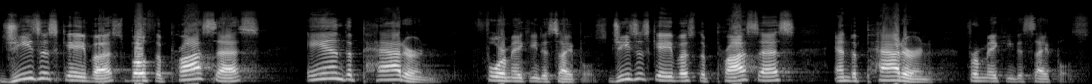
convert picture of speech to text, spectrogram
Jesus gave us both the process and the pattern for making disciples. Jesus gave us the process and the pattern for making disciples.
